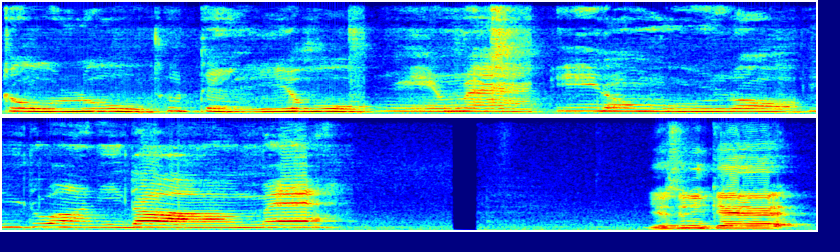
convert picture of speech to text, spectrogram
도록 주세요. 님의 이름으로 기도하니다. 아멘. 예수님께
